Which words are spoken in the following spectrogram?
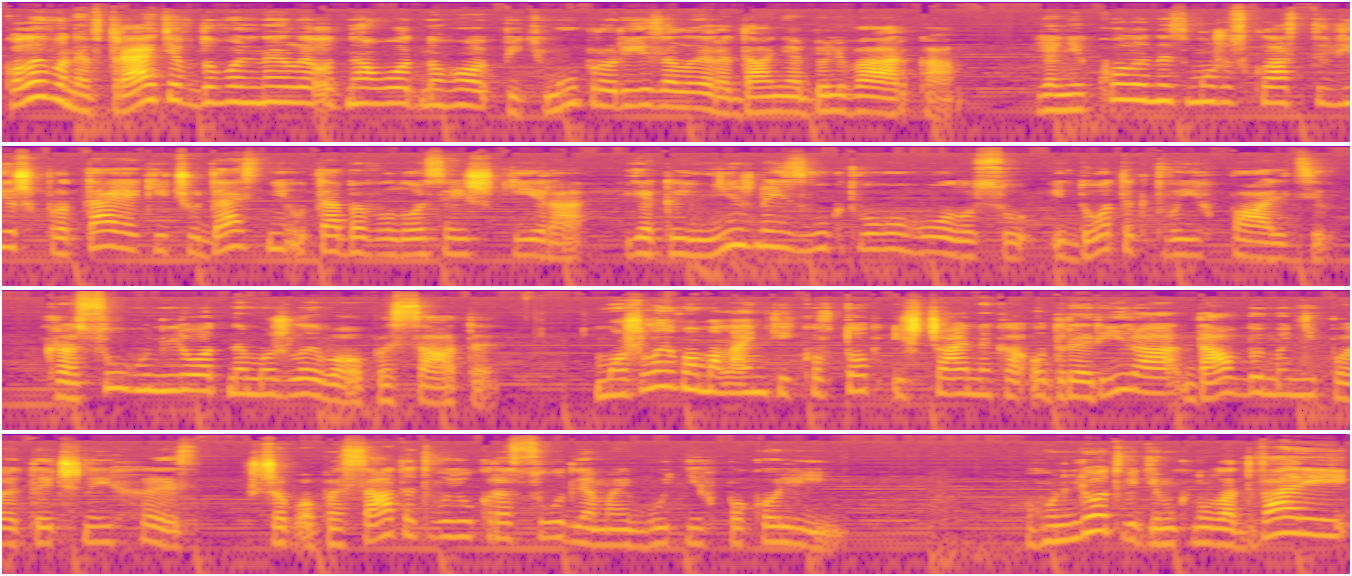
Коли вони втретє вдовольнили одне одного, пітьму прорізали ридання Бюльверка. Я ніколи не зможу скласти вірш про те, які чудесні у тебе волосся і шкіра, який ніжний звук твого голосу і дотик твоїх пальців. Красу гуньльот неможливо описати. Можливо, маленький ковток із чайника Одреріра дав би мені поетичний хист, щоб описати твою красу для майбутніх поколінь. Гунльот відімкнула двері,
